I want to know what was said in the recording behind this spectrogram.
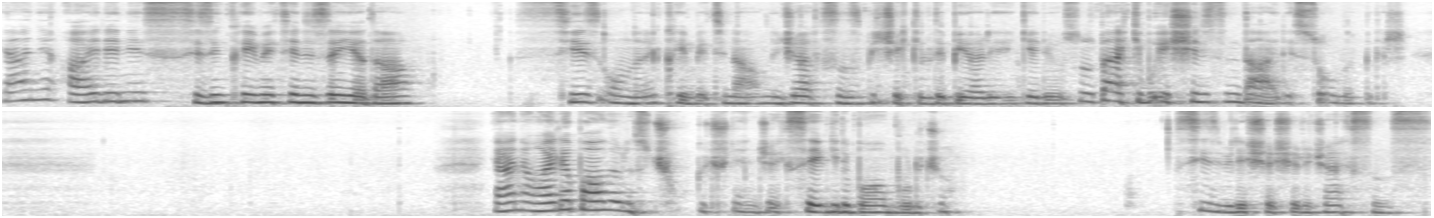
Yani aileniz sizin kıymetinize ya da siz onların kıymetini anlayacaksınız. Bir şekilde bir araya geliyorsunuz. Belki bu eşinizin de ailesi olabilir. Yani aile bağlarınız çok güçlenecek sevgili boğa burcu. Siz bile şaşıracaksınız.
